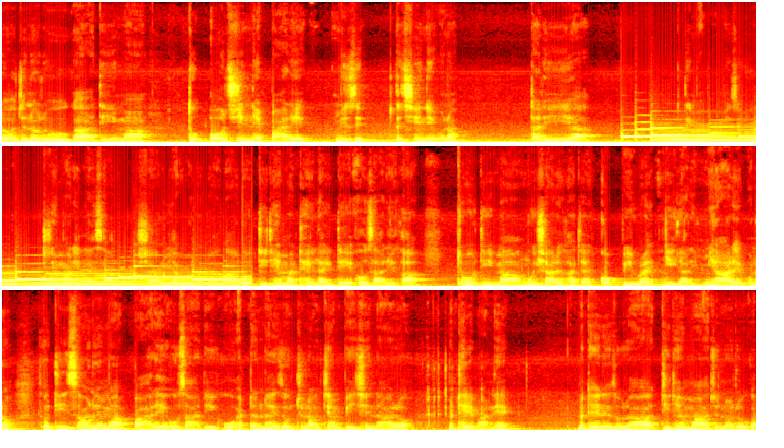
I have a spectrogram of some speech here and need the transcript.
တော့ကျွန်တော်တို့ကဒီမှာသူ့ original ပါတဲ့ music တချင်းတွေပေါ့နော်ဒါတွေကတိတ်မှာပါမယ်ဆိုရင်ဒီထဲမှာလေးလိုက်စားရှာရအောင်နော်ဒါကတော့ဒီထဲမှာထည့်လိုက်တဲ့ဥစ္စာတွေကကျွန်တော်ဒီမှာငွေရှာတဲ့ခါကျရင် copyright ညှိတာတွေများတယ်ပေါ့နော်ဆိုတော့ဒီ sound ထဲမှာပါတဲ့ဥစ္စာတွေကိုအတက်နိုင်ဆုံးကျွန်တော်အကြံပေးချင်တာကတော့မထည့်ပါနဲ့မထည့်နဲ့ဆိုတာဒီထဲမှာကျွန်တော်တို့က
